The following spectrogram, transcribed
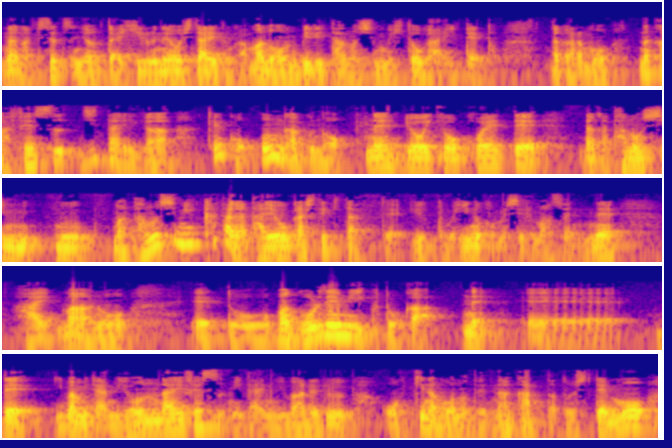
なんか季節によっては昼寝をしたりとか、まあ、のんびり楽しむ人がいてと。だからもう、なんかフェス自体が結構音楽のね、領域を超えて、なんか楽しむ、まあ、楽しみ方が多様化してきたって言ってもいいのかもしれませんね。はい。まあ、あの、えっと、まあ、ゴールデンウィークとか、ね、えで、今みたいな4大フェスみたいに言われる大きなものでなかったとしても、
